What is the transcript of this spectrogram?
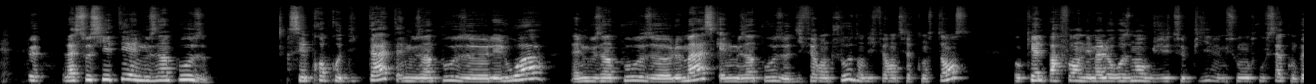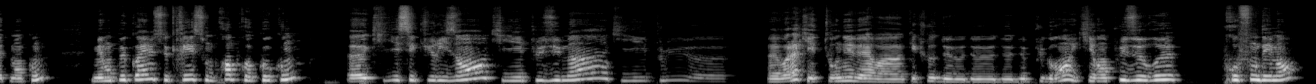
que la société, elle nous impose ses propres dictates, elle nous impose les lois, elle nous impose euh, le masque, elle nous impose différentes choses dans différentes circonstances, auxquelles parfois on est malheureusement obligé de se plier, même si on trouve ça complètement con. Mais on peut quand même se créer son propre cocon euh, qui est sécurisant, qui est plus humain, qui est plus euh, euh voilà, qui est tourné vers euh, quelque chose de, de, de, plus grand et qui rend plus heureux profondément,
